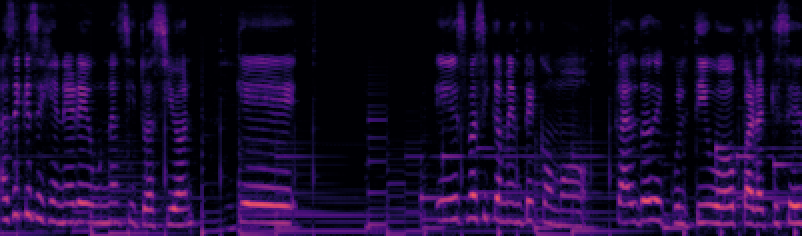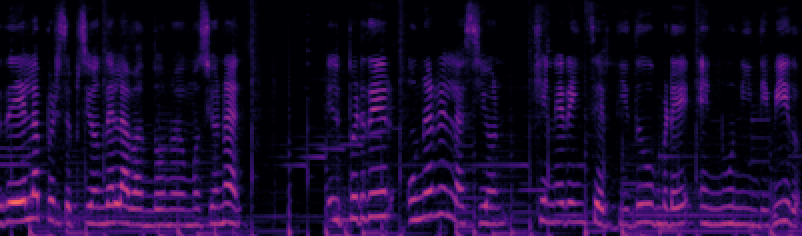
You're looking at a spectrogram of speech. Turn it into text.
hace que se genere una situación que es básicamente como caldo de cultivo para que se dé la percepción del abandono emocional. El perder una relación genera incertidumbre en un individuo.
